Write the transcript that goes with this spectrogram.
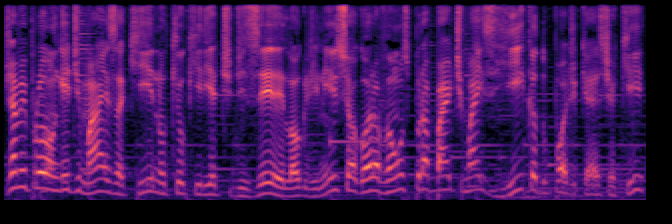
já me prolonguei demais aqui no que eu queria te dizer logo de início, agora vamos para a parte mais rica do podcast aqui,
